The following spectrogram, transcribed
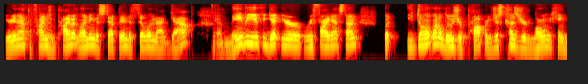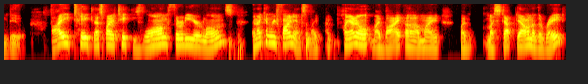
You're going to have to find some private lending to step in to fill in that gap. Yeah. Maybe you could get your refinance done, but you don't want to lose your property just because your loan came due. I take that's why I take these long 30 year loans and I can refinance them. I, I plan out my buy uh, my my my step down of the rate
